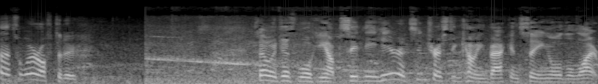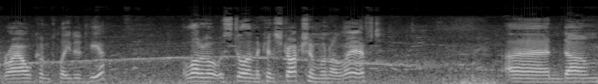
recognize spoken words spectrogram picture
That's what we're off to do. So we're just walking up Sydney here. It's interesting coming back and seeing all the light rail completed here. A lot of it was still under construction when I left. And um,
